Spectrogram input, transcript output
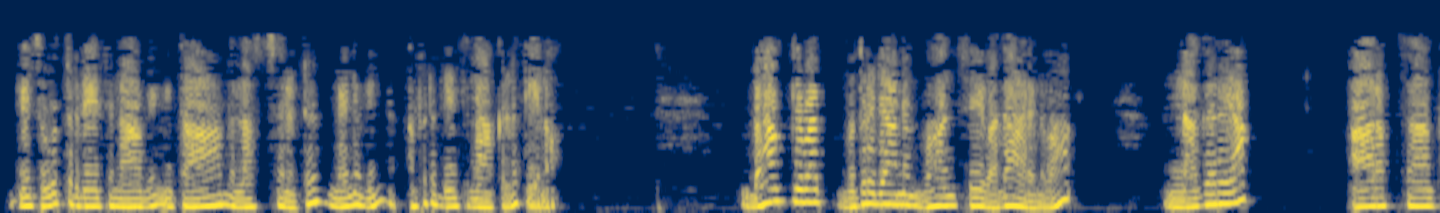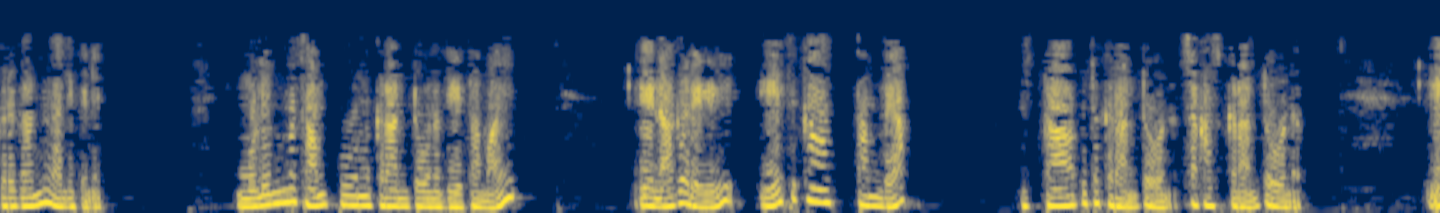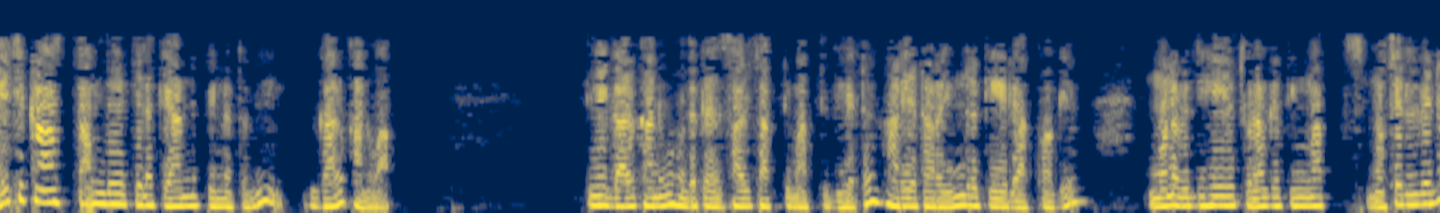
මේ සූත්‍ර දේශනාවෙන් ඉතාම ලස්සනට මැනවින් අපට දේශනා කළා තියෙනවා. භාග්‍යවත් බුදුරජාණන් වහන්සේ වදාරනවා නගරයක් ආරක්ෂා කරගන්න රජ කෙනෙක්. මුලින්ම සම්පූර්ණ කරන්න ඕන දේ තමයි ඒ නගරේ ඒකකා ස්තම්භයක් ස්ථාපිත කරන්න ඕන, සකස් කරන්න ඕන. ඒකකා ස්තම්භය කියලා කියන්නේ පින්නතුනි ගල් කණුවක්. මේ ගල් කණුව හොඳට සල් ශක්තිමත් විදිහට හරියට අර ඉන්ද්‍රකීලයක් වගේ මොන විදිහේ සුළඟකින්වත් නොසෙල් වෙන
